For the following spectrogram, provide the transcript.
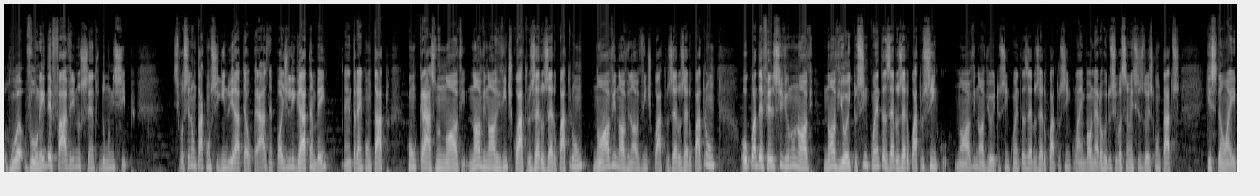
rua Volney de Favre, no centro do município. Se você não está conseguindo ir até o CRAS, né, pode ligar também, né, entrar em contato com o CRAS no 999240041, 999240041 ou com a Defesa Civil no 998500045. 998500045 lá em Balneário Rui do Silva são esses dois contatos que estão aí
